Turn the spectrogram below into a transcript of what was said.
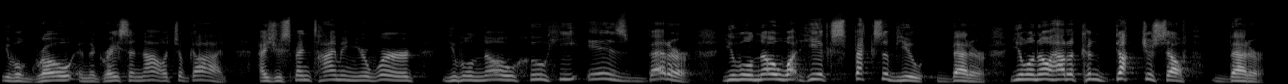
you will grow in the grace and knowledge of God. As you spend time in your word, you will know who He is better. You will know what He expects of you better. You will know how to conduct yourself better.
